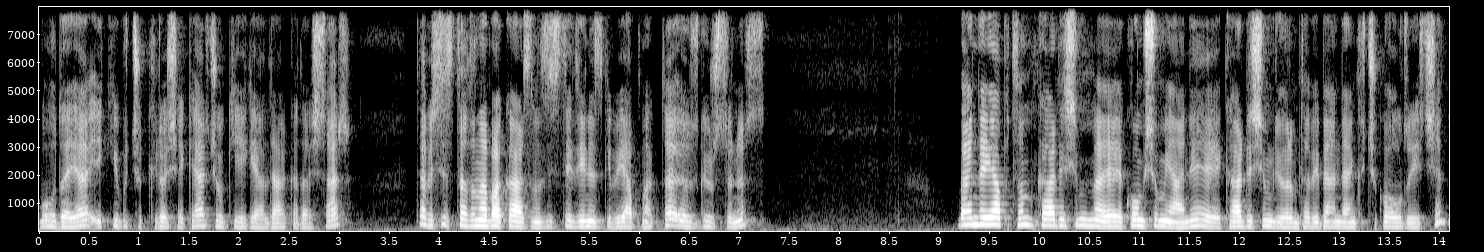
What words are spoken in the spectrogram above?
buğdaya 2,5 kilo şeker çok iyi geldi arkadaşlar. Tabi siz tadına bakarsınız. istediğiniz gibi yapmakta özgürsünüz. Ben de yaptım. Kardeşim, e, komşum yani. E, kardeşim diyorum tabi benden küçük olduğu için.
